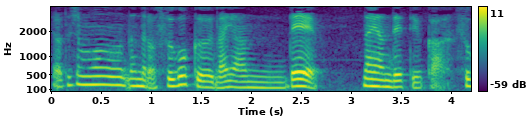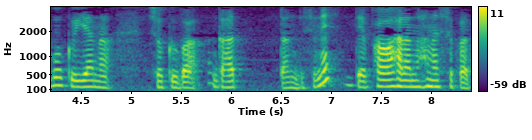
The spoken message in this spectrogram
私もなんだろうすごく悩んで悩んでっていうかすごく嫌な職場があったんですよね。でパワハラの話とか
